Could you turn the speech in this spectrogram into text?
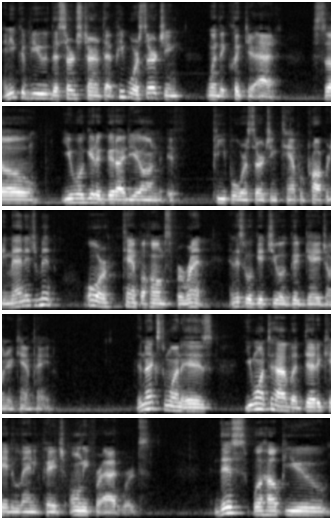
and you could view the search terms that people were searching when they clicked your ad. So you will get a good idea on if people were searching Tampa property management or Tampa homes for rent, and this will get you a good gauge on your campaign. The next one is you want to have a dedicated landing page only for AdWords. This will help you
